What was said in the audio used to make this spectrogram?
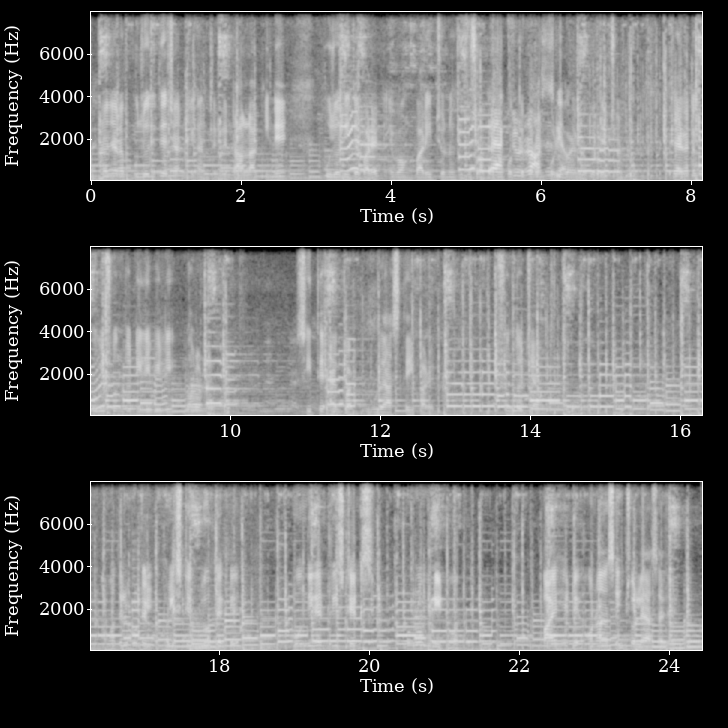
আপনারা যারা পুজো দিতে চান এখান থেকে ডালা কিনে পুজো দিতে পারেন এবং বাড়ির জন্য কিছু শপিং করতে পারেন পরিবারের লোকেদের জন্য। জায়গাটা খুবই সুন্দর নিরিবিলি ভালো লাগে। শীতে একবার ঘুরে আসতেই পারেন। সুন্দর জায়গা। আমাদের হোটেল হলিস্টিক ব্লু থেকে মন্দিরের ডিস্টেন্স পনেরো মিনিট মতো। পায়ে হেঁটে অনায়াসেই চলে আসা যায়।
